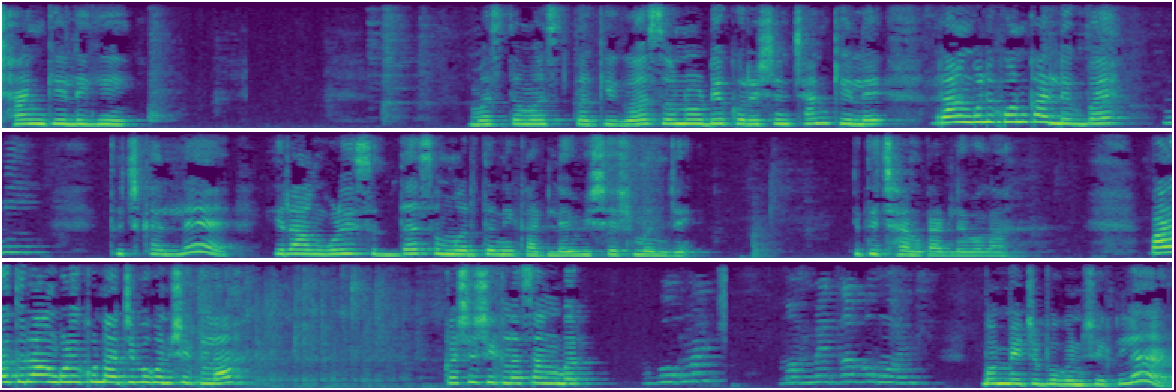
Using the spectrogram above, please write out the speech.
छान केले की. मस्त मस्त की ग सोनो डेकोरेशन छान केलंय. रांगोळी कोण काढले ग बाय मी. तुझ काढले ही रांगोळी सुद्धा समर्थनी काढले विशेष म्हणजे. किती छान काढले बघा. बाळा तू रांगोळी कुणाची बघून शिकला? कशी शिकला सांग बर? मम्मीचं बघून. शिकला?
